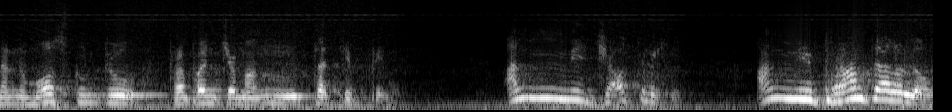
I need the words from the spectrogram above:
నన్ను మోసుకుంటూ ప్రపంచమంతా తిప్పింది. అన్ని జాతులకి అన్ని ప్రాంతాలలో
